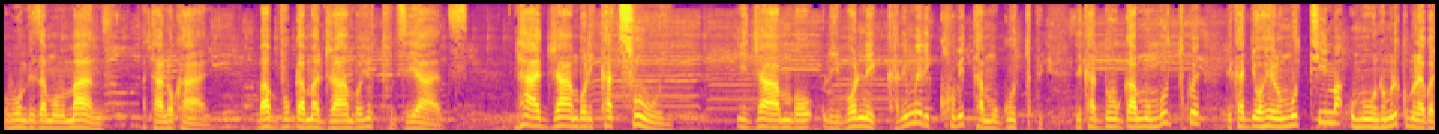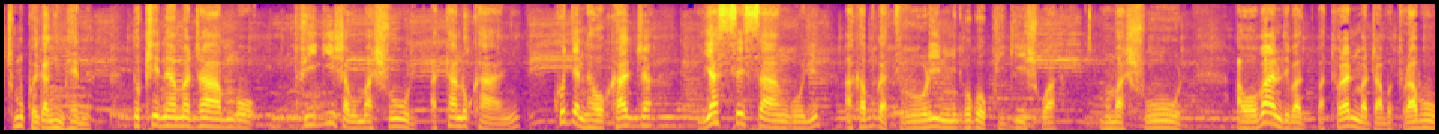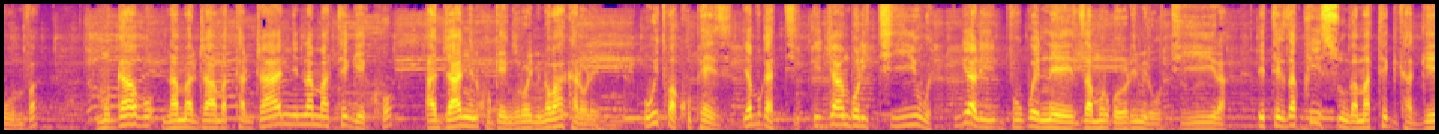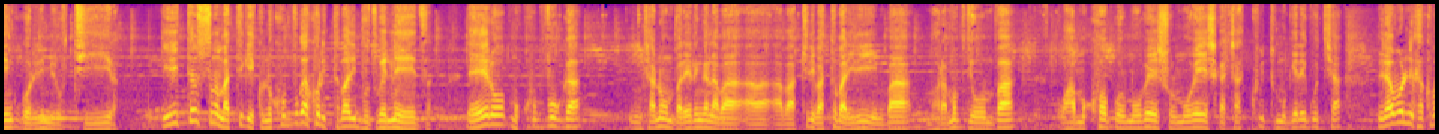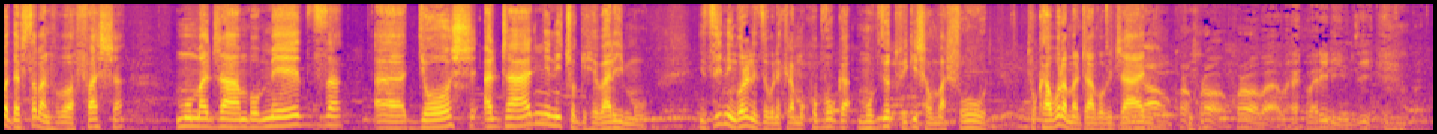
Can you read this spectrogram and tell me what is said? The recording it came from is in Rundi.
ubumviza mu manza atandukanye bavuga amajambo y'utuziyazi nta jambo rikatsuye ijambo riboneka rimwe rikubita mu gutwi rikaduga mu mutwe rikaryohera umutima umuntu muri kumenya agaca nk'impene dukeneye amajambo twigisha mu mashuri atandukanye kujya ntaho kajya yasesanguye akavuga ati ururimi rwo kwigishwa mu mashuri abo bandi batorana amajambo turabumva mugabo ni amajambo atajyanye n'amategeko ajyanye no kugenga ururimi no bakarorera uwitwa kupezi yavuga ati ijambo ritiwe kugira rivugwe neza muri urwo rurimi rutira riteza kwisunga amategeko agenga urwo rurimi rutira iritesunga amategeko ni ukuvuga ko ritaba rivuzwe neza rero mu kuvuga numva rero ingana abakiri bato baririmba muhora mubyumva wa mukobwa urumubesha urumubesha gaca kubita umugere gutya biraboneka ko badafite abantu babafasha mu majambo meza aryoshye ajyanye n'icyo gihe barimo izindi ngorane zibonekera mu kuvuga mu byo twigisha mu mashuri tukabura amajambo bijyanye baririmbyi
